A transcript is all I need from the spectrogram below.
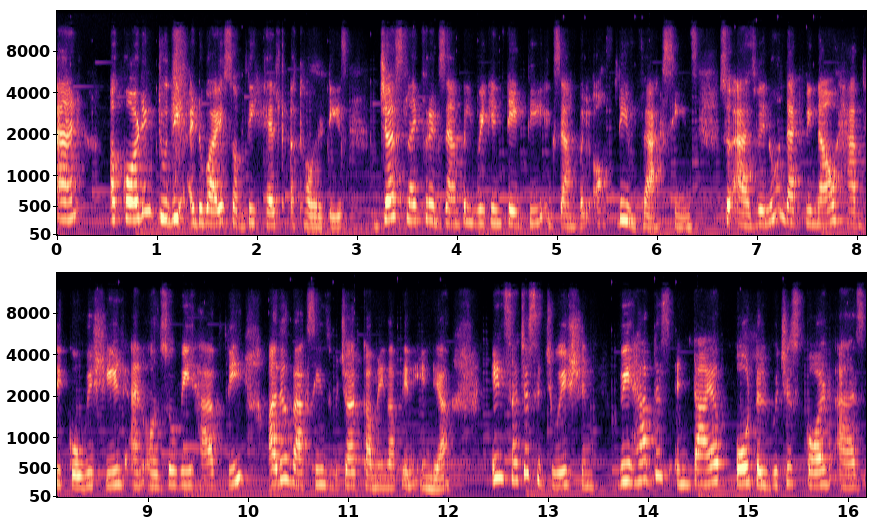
and according to the advice of the health authorities just like for example we can take the example of the vaccines. So as we know that we now have the Covishield and also we have the other vaccines which are coming up in india. In such a situation we have this entire portal which is called as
